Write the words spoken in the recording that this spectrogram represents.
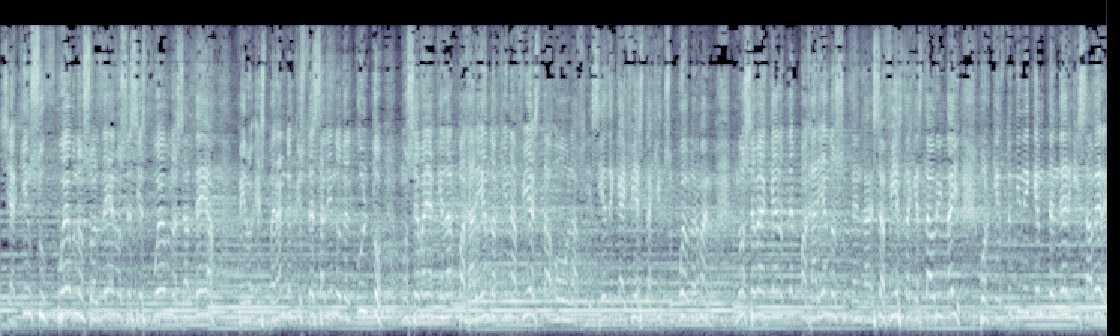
si aquí en su pueblo, en su aldea, no sé si es pueblo, es aldea, pero esperando que usted saliendo del culto no se vaya a quedar pajareando aquí en la fiesta o la si es de que hay fiesta aquí en su pueblo, hermano. No se vaya a quedar usted pajareando en esa fiesta que está ahorita ahí, porque usted tiene que entender y saber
